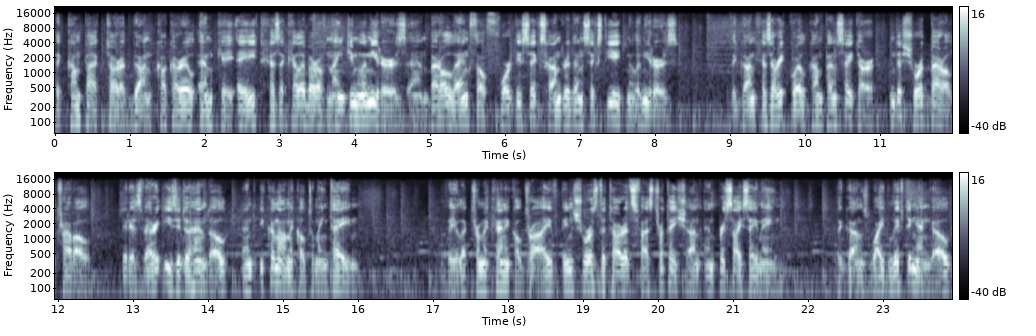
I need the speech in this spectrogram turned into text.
The compact turret gun Cockerill Mk8 has a caliber of 90 mm and barrel length of 4668 mm. The gun has a recoil compensator and a short barrel travel. It is very easy to handle and economical to maintain. The electromechanical drive ensures the turret's fast rotation and precise aiming. The gun's wide lifting angle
